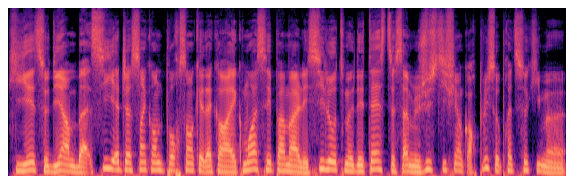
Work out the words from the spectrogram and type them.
qui est de se dire bah s'il y a déjà 50% qui est d'accord avec moi, c'est pas mal. Et si l'autre me déteste, ça me justifie encore plus auprès de ceux qui me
